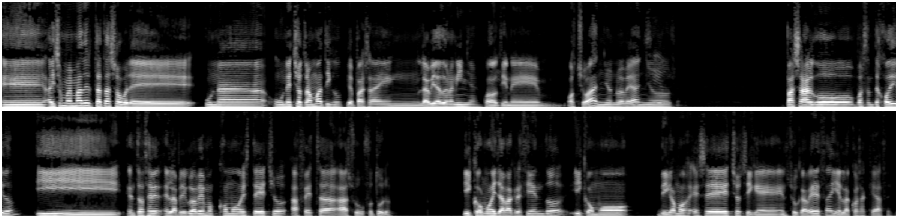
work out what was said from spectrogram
Eh, Eyes of My Mother trata sobre una, un hecho traumático que pasa en la vida de una niña cuando tiene 8 años, 9 Sí, años, pasa algo bastante jodido y entonces en la película vemos cómo este hecho afecta a su futuro y cómo ella va creciendo y cómo, digamos, ese hecho sigue en su cabeza y en las cosas que hace.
